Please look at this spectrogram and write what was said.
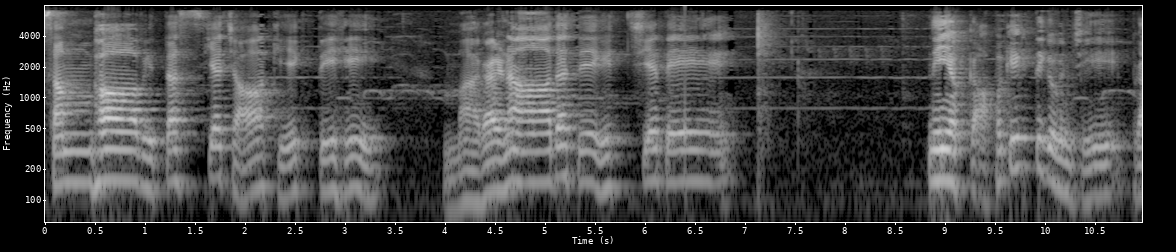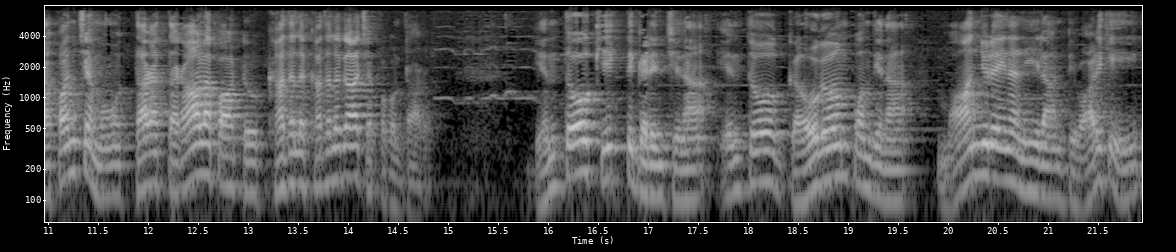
సంభావితస్య చాకీర్తి మరణాదతిరిచ్యతే. నీ యొక్క అపకీర్తి గురించి ప్రపంచము తరతరాల పాటు కథలు కథలుగా చెప్పుకుంటారు. ఎంతో కీర్తి గడించిన ఎంతో గౌరవం పొందిన మాన్యుడైన నీలాంటి వాడికి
